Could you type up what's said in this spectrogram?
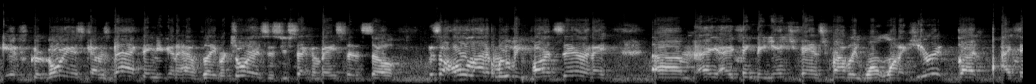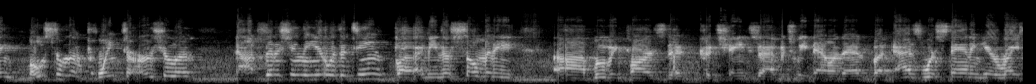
if Gregorius comes back, then you're going to have Gleyber Torres as your second baseman. So there's a whole lot of moving parts there, and I, um, I, I think the Yankee fans probably won't want to hear it, but I think most of them point to Urshela not finishing the year with a team. But I mean, there's so many uh, moving parts that could change that between now and then. But as we're standing here right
